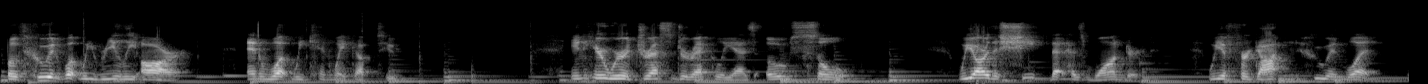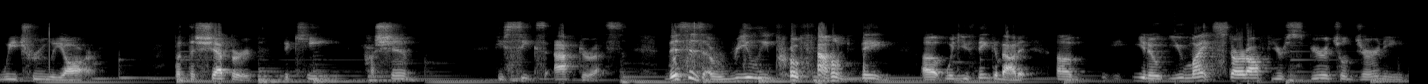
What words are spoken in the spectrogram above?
both who and what we really are and what we can wake up to. In here, we're addressed directly as, O soul. We are the sheep that has wandered. We have forgotten who and what we truly are. But the shepherd, the king, Hashem, he seeks after us. This is a really profound thing uh, when you think about it. Um, you know, you might start off your spiritual journey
